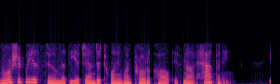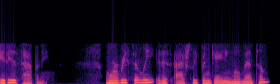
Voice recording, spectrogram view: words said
Nor should we assume that the Agenda 21 protocol is not happening. It is happening. More recently, it has actually been gaining momentum,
